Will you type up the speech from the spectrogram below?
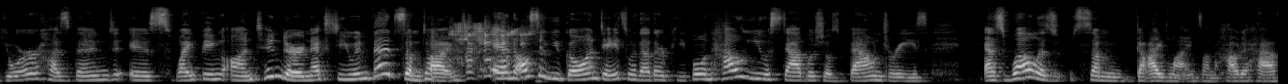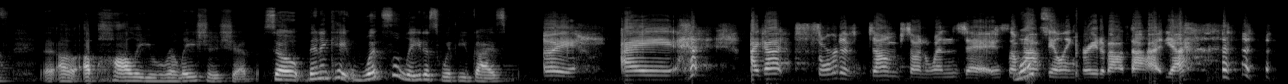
your husband is swiping on Tinder next to you in bed sometimes. and also, you go on dates with other people and how you establish those boundaries, as well as some guidelines on how to have a, a poly relationship. So, Ben and Kate, what's the latest with you guys? I I I got sort of dumped on Wednesday, so I'm What? not feeling great about that. Yeah.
